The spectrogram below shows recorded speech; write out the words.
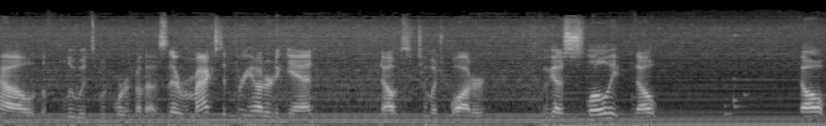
how the fluids would work on that. So there, we're maxed at 300 again. Nope, it's too much water. We gotta slowly, nope. Oh.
